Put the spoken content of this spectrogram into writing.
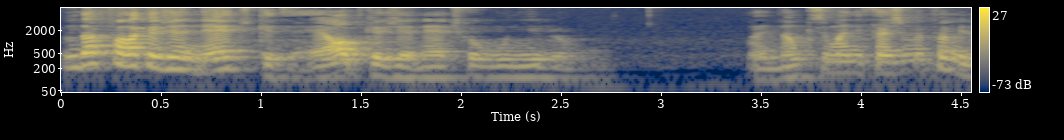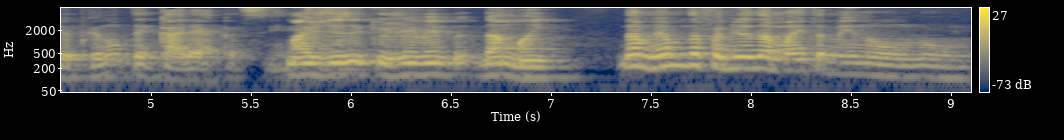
Não dá pra falar que é genético, quer dizer, é óbvio que é genético a algum nível. Mas não que se manifeste na minha família, porque não tem careca assim. Mas dizem que o gene vem da mãe. Não, mesmo da família da mãe também não. não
